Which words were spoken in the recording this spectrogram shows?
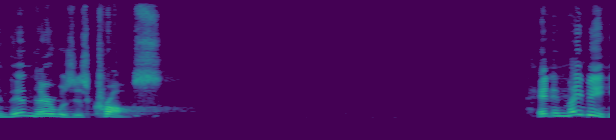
And then there was his cross And, and maybe,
